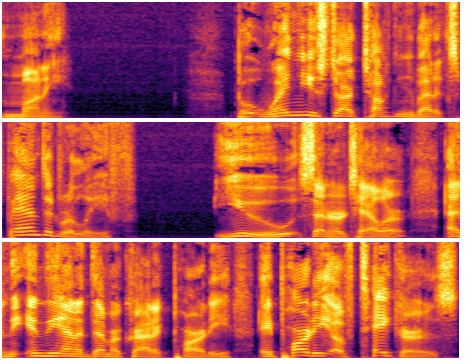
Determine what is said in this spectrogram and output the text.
money. But when you start talking about expanded relief, you, Senator Taylor, and the Indiana Democratic Party, a party of takers,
